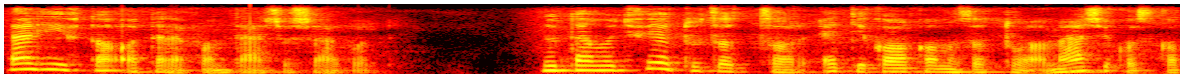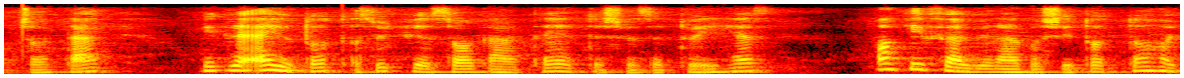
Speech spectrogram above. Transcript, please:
Felhívta a telefontársaságot. Miután, hogy fél tucatszor egyik alkalmazottól a másikhoz kapcsolták, végre eljutott az ügyfélszolgálat helyettes vezetőihez, aki felvilágosította, hogy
